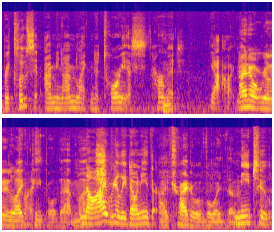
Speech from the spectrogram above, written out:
reclusive i mean i'm like notorious hermit yeah I don't really like notorious. people that much. no i really don't either I try to avoid them. me too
